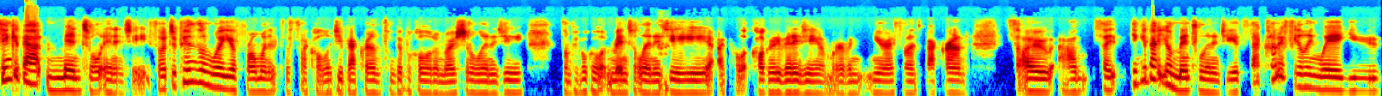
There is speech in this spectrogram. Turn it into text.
think about mental energy. So it depends on where you're from, whether it's a psychology background. Some people call it emotional energy. Some people call it mental energy. I call it cognitive energy. I'm more of a neuroscience background. So, um, so think about your mental energy. It's that kind of feeling where you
